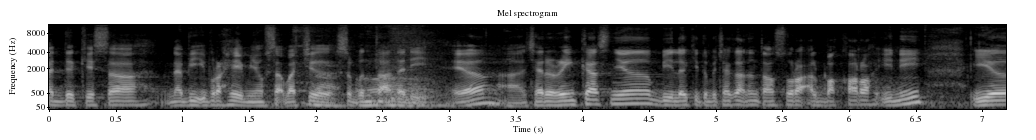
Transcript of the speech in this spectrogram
ada kisah Nabi Ibrahim yang ustaz baca sebentar tadi ya. Ha, cara ringkasnya bila kita bercakap tentang surah al-Baqarah ini ia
